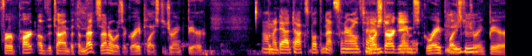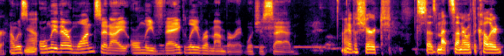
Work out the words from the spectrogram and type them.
for part of the time, but the Met Center was a great place to drink beer. Oh, my dad talks about the Met Center all the time. North Star games, great place Mhm. to drink beer. I was Yeah. only there once and I only vaguely remember it, which is sad. I have a shirt that says Met Center with the colored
